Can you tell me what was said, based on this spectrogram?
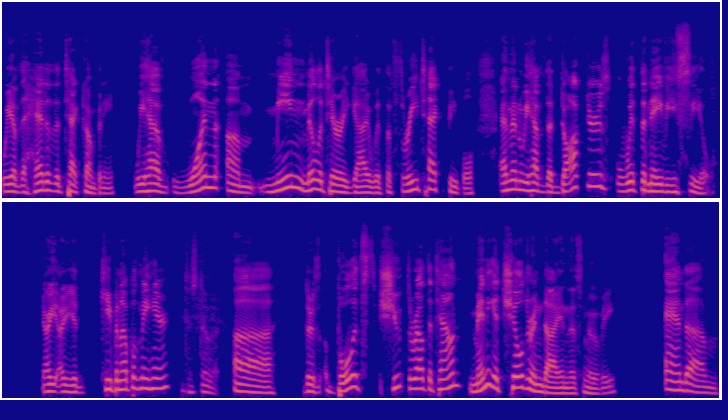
we have the head of the tech company, we have one um mean military guy with the three tech people, and then we have the doctors with the Navy SEAL. Are you, are you keeping up with me here? Just do it. uh there's bullets shoot throughout the town. Many a children die in this movie. And um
